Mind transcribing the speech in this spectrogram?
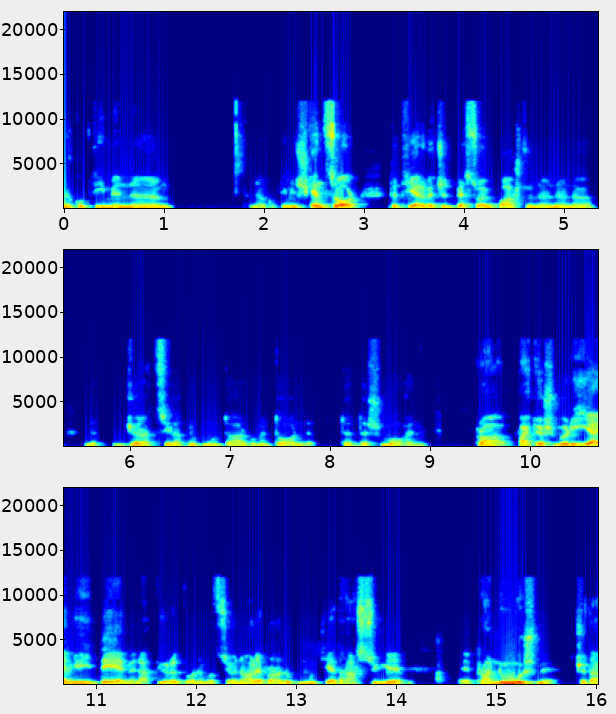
në kuptimin në kuptimin shkencor të tjerëve që të besojnë po ashtu në në në në gjëra të cilat nuk mund të argumentohen dhe të dëshmohen. Pra, pajtueshmëria e një ide me natyrën tonë emocionale, pra nuk mund të jetë arsye e pranueshme që ta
